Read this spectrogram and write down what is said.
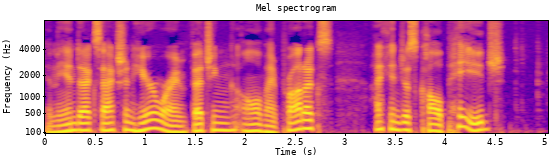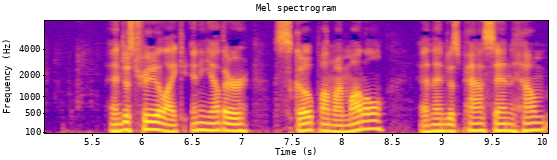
in the index action here where I'm fetching all of my products, I can just call page and just treat it like any other scope on my model and then just pass in how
